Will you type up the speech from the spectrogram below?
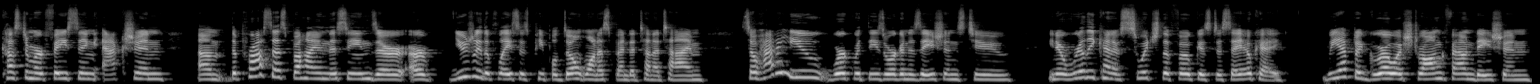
customer facing action." Um, the process behind the scenes are are usually the places people don't want to spend a ton of time. So how do you work with these organizations to, you know, really kind of switch the focus to say, okay, we have to grow a strong foundation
